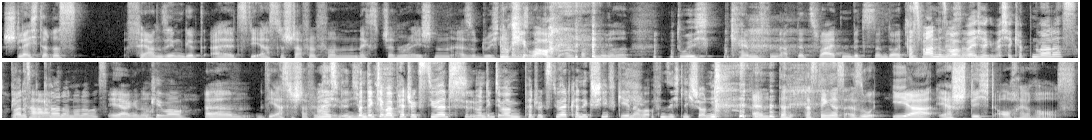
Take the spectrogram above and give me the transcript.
schlechteres Fernsehen gibt als die erste Staffel von Next Generation. Also durch die okay, muss man wow. sich einfach nur durchkämpfen. Ab der zweiten wird es dann deutlich Was waren das? Besser. Welcher, welcher Captain war das? Picard. War das Picard dann oder was? Ja, genau. Okay, wow. Ähm, die erste Staffel ah, ich, Man denkt ja immer, Patrick Stewart, man denkt immer, Patrick Stewart kann nichts schief gehen, aber offensichtlich schon. ähm, das, das Ding ist also eher, er sticht auch heraus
